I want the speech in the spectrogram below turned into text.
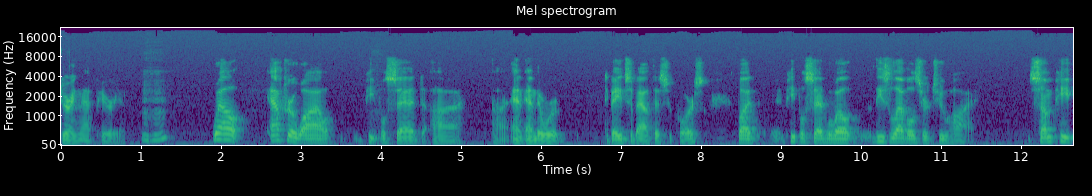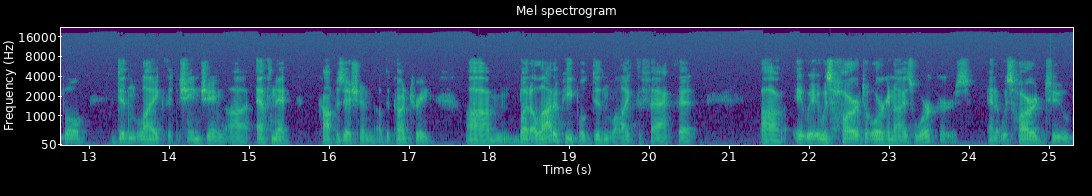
during that period. Mm-hmm. Well, after a while, people said, uh, uh, and, and there were debates about this, of course, but people said, well, these levels are too high. Some people didn't like the changing uh, ethnic composition of the country, um, but a lot of people didn't like the fact that uh, it, it, was hard to organize workers and it was hard to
